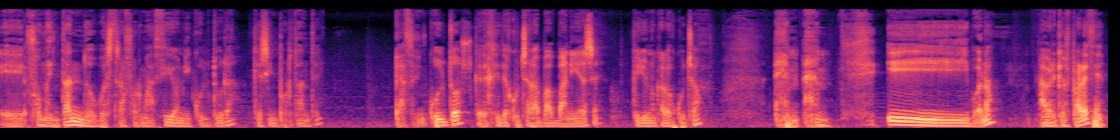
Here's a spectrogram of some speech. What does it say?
eh, fomentando vuestra formación y cultura, que es importante. Pedazo incultos, que dejéis de escuchar a Bad Bunny ese, que yo nunca lo he escuchado. y bueno, a ver qué os parece.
